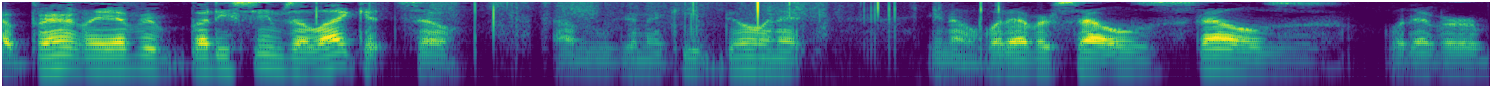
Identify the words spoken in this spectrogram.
apparently everybody seems to like it, so I'm gonna keep doing it. You know, whatever sells sells. Whatever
